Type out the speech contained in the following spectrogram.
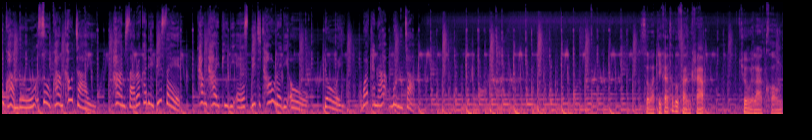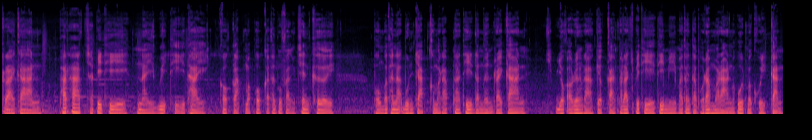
ำความรู้สู่ความเข้าใจ ผ่านสารคดีพิเศษ ทางไทย PBS ดิจิทัล Radio โดย วัฒนบุญจับ สวัสดีครับท่านผู้ฟังครับ ช่วงเวลาของรายการพระราชพิธีในวิถีไทย ก็กลับมาพบกับท่านผู้ฟังเช่นเคย ผมวัฒนบุญจับก็มารับหน้าที่ดำเนินรายการ ยกเอาเรื่องราวเกี่ยวกับพระราชพิธีที่มีมาตั้งแต่โบราณมาราณมาพูดมาคุยกัน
